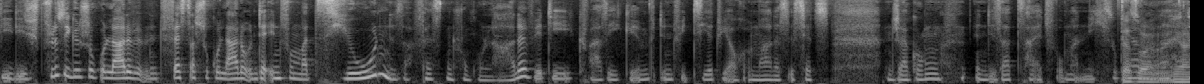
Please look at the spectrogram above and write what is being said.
Die, die flüssige Schokolade wird mit fester Schokolade und der Information dieser festen Schokolade wird die quasi geimpft, infiziert, wie auch immer. Das ist jetzt ein Jargon in dieser Zeit, wo man nicht so Das soll man, ja.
